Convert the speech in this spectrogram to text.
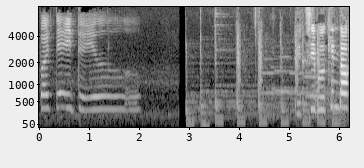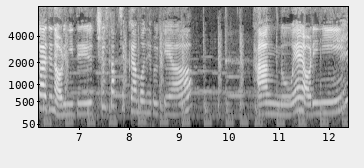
birthday to you. 유치부 킨더가든 어린이들 출석 체크 한번 해볼게요. 강노의 어린이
